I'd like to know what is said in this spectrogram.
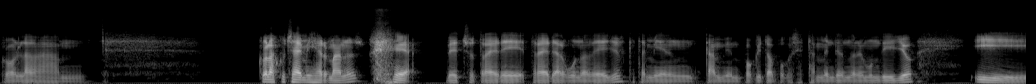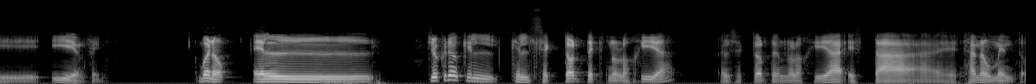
con la con la escucha de mis hermanos. De hecho traeré traeré algunos de ellos que también también poquito a poco se están vendiendo en el mundillo. Y, y en fin. Bueno el yo creo que el, que el sector tecnología el sector tecnología está, está en aumento.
